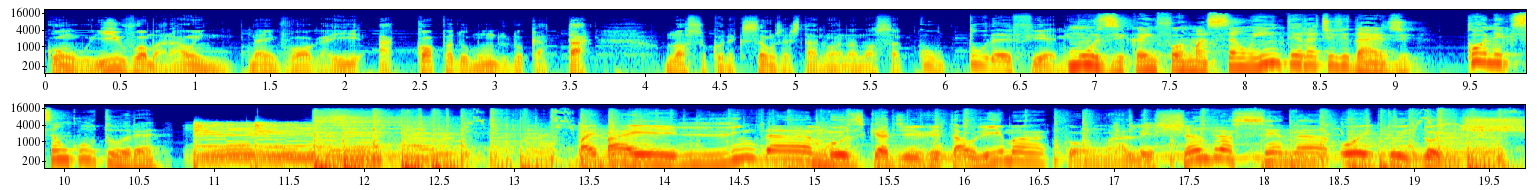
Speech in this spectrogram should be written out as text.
com o Ivo Amaral em, né, em voga aí, a Copa do Mundo do Catar. Nosso Conexão já está no ar na nossa Cultura FM. Música, informação e interatividade. Conexão Cultura. Bye bye, linda música de Vital Lima com Alexandra Sena 8 e 2.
